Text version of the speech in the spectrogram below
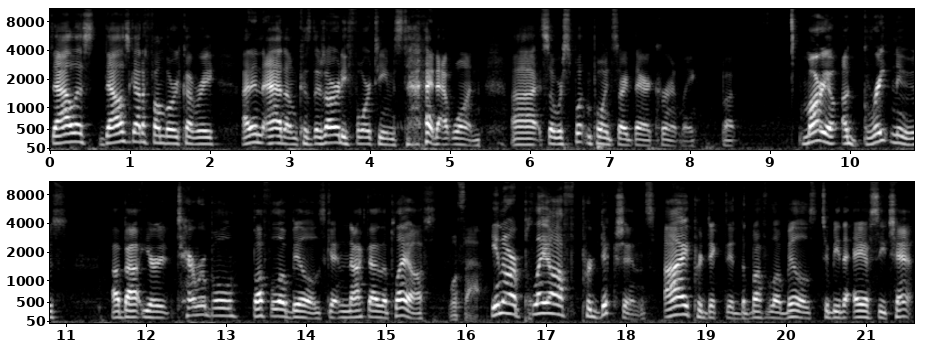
Dallas. Dallas got a fumble recovery. I didn't add them because there's already four teams tied at one. Uh, so we're splitting points right there currently. But Mario, a great news about your terrible Buffalo Bills getting knocked out of the playoffs. What's that? In our playoff predictions, I predicted the Buffalo Bills to be the AFC champ.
